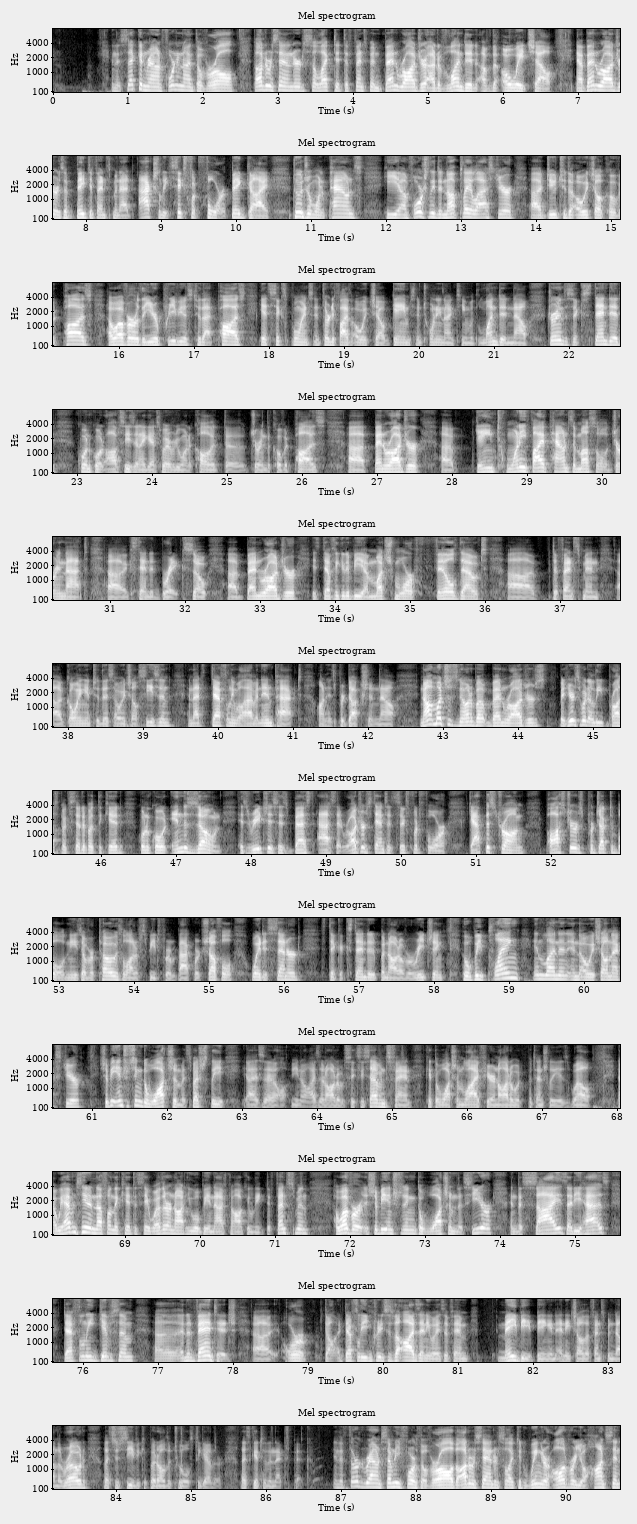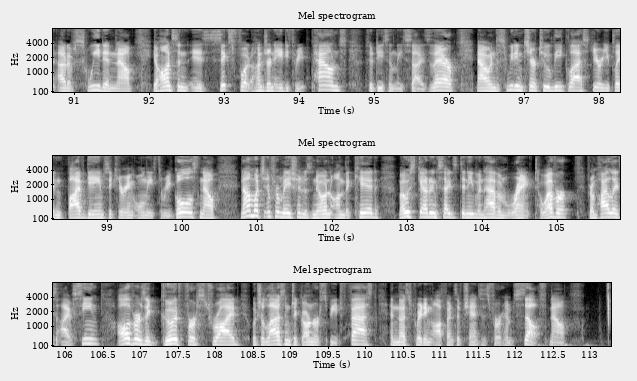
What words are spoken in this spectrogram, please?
In the second round, 49th overall, the Ottawa Senators selected defenseman Ben Roger out of London of the OHL. Now, Ben Roger is a big defenseman at actually six foot four, big guy, 201 pounds. He unfortunately did not play last year uh, due to the OHL COVID pause. However, the year previous to that pause, he had six points in 35 OHL games in 2019 with London. Now, during this extended quote unquote offseason, I guess, whatever you want to call it, the, during the COVID pause, uh, Ben Roger uh, gained 25 pounds of muscle during that uh, extended break. So uh, Ben Roger is definitely going to be a much more filled out uh, defenseman uh, going into this OHL season, and that definitely will have an impact on his production. Now, not much is known about Ben Rogers, but here's what Elite Prospects said about the kid: "quote unquote," in the zone, his reach is his best asset. Rogers stands at six foot four, gap is strong, posture is projectable, knees over toes, a lot of speed from backward shuffle, weight is centered, stick extended but not overreaching. He'll be playing in London in the OHL next year. Should be interesting to watch him, especially as a you know as an Ottawa 67s fan, get to watch him live here in Ottawa potentially as well. Now we haven't seen enough on the kid to say whether or not he will be a National Hockey League defenseman. However, it should be interesting to watch him this year, and the size that he has definitely gives him uh, an advantage, uh, or definitely increases the odds, anyways, of him maybe being an NHL defenseman down the road. Let's just see if he can put all the tools together. Let's get to the next pick. In the third round, 74th overall, the Ottawa Senators selected winger Oliver Johansson out of Sweden. Now, Johansson is 6 foot 183 pounds, so decently sized there. Now, in the Sweden Tier 2 league last year, he played in 5 games, securing only 3 goals. Now, not much information is known on the kid. Most scouting sites didn't even have him ranked. However, from highlights I've seen, Oliver is a good first stride, which allows him to garner speed fast and thus creating offensive chances for himself. Now,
